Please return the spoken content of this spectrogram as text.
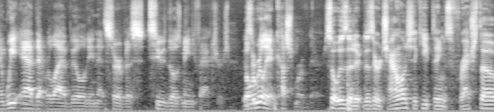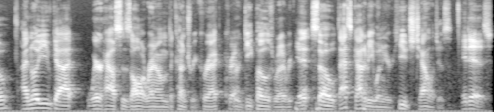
And we add that reliability and that service to those manufacturers. But Is we're really a customer of theirs. So is it a, is there a challenge to keep things fresh though? I know you've got warehouses all around the country, correct? Correct. Or depots, whatever. Yeah. It- so that's got to be one of your huge challenges. It is.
